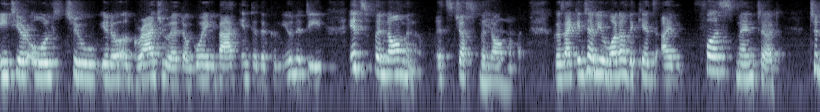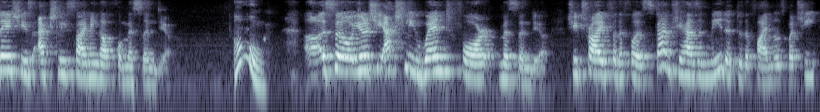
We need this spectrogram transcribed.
eight year old to you know a graduate or going back into the community it's phenomenal. It's just phenomenal. Because i can tell you one of the kids i first mentored today she's actually signing up for miss india. Oh, uh, so you know she actually went for miss india. She tried for the first time. She hasn't made it to the finals but she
